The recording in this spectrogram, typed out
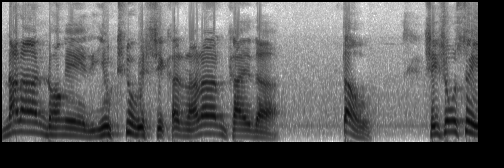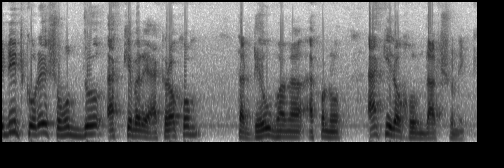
নানান ঢঙের ইউটিউবে শেখার নানান কায়দা। তাও সেই সমস্ত এডিট করে সমুদ্র একেবারে একরকম, তার ঢেউ ভাঙা এখনও একই রকম দার্শনিক।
